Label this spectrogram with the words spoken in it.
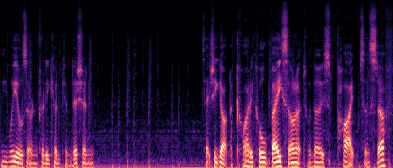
The wheels are in pretty good condition. It's actually got quite a cool base on it with those pipes and stuff.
